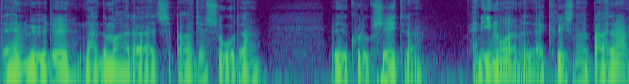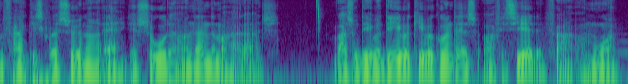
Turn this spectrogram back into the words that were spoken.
da han mødte Nanda Maharaj og Yasoda ved Kurukshetra. Han indrømmede, at Krishna og Balaram faktisk var sønner af Yasoda og Nanda Maharaj. Vasudeva Devaki var kun deres officielle far og mor.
